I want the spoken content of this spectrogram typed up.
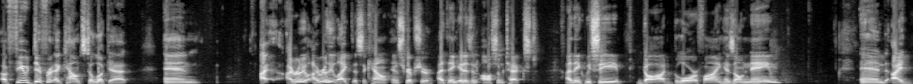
a few different accounts to look at, and I, I really I really like this account in Scripture. I think it is an awesome text. I think we see God glorifying His own name, and I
